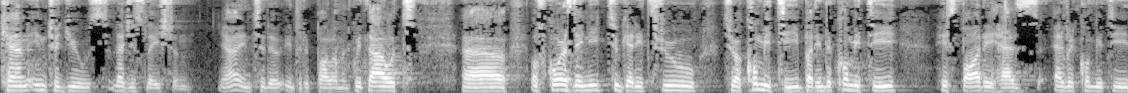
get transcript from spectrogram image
can introduce legislation yeah, into the into the parliament without. Uh, of course, they need to get it through to a committee, but in the committee, his party has, every committee,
